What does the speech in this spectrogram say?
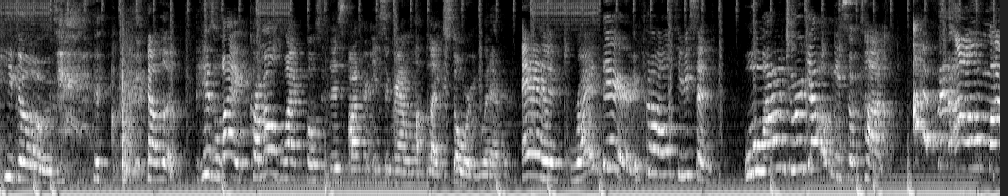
he goes, now look, his wife, Carmelo's wife posted this on her Instagram like story, whatever. And right there, in front of TV said, well, why don't you work out with me sometimes? I said, oh my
